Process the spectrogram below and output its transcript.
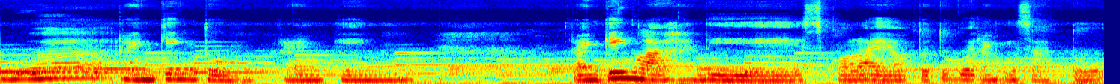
gue ranking tuh, ranking ranking lah di sekolah ya waktu itu gue ranking satu.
